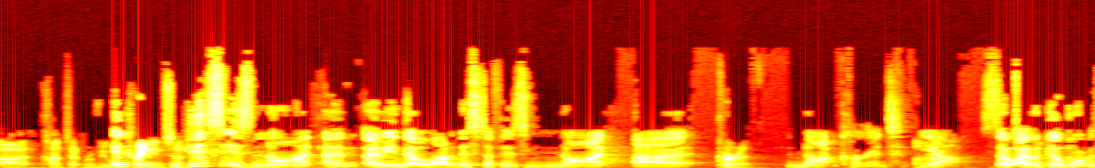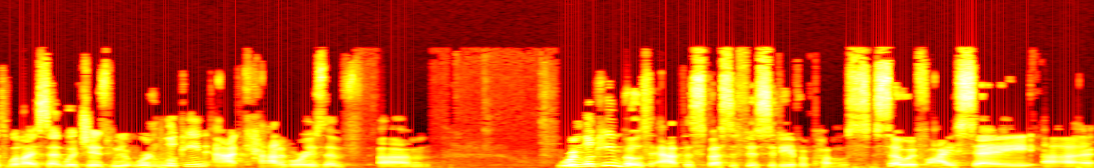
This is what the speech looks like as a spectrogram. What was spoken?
uh, content reviewer And training session. This is not. Um, I mean, a lot of this stuff is not. Uh, Current. not current. Uh-huh. Yeah. So I would go more with what I said, which is we, we're looking at categories of um, We're looking both at the specificity of a post. So if I say, uh,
